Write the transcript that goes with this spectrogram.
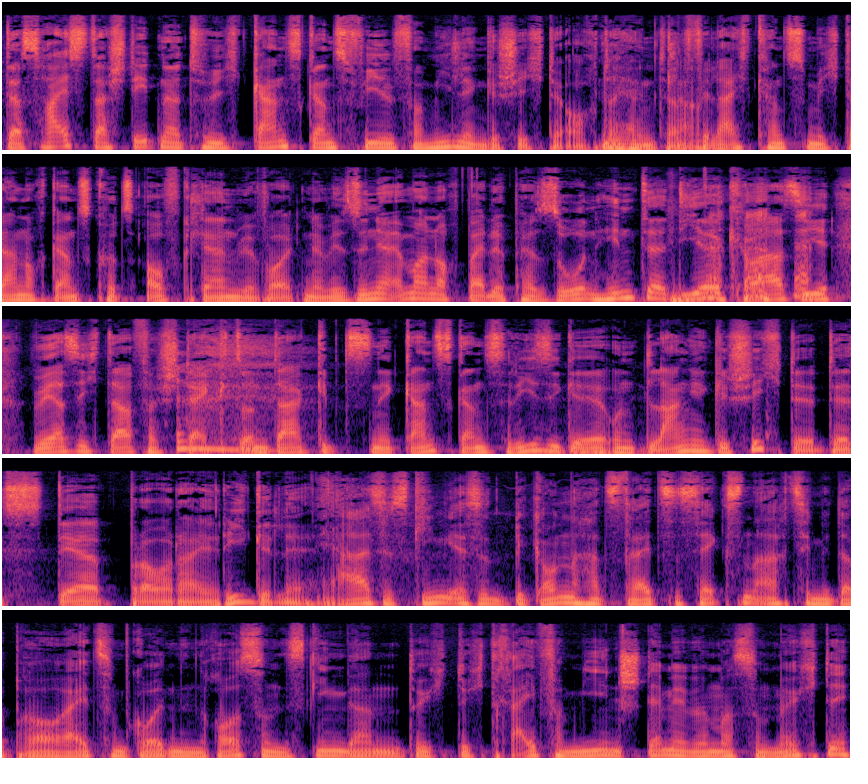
Das heißt, da steht natürlich ganz, ganz viel Familiengeschichte auch dahinter. klar. Vielleicht kannst du mich da noch ganz kurz aufklären. Wir wollten ja, wir sind ja immer noch bei der Person hinter dir quasi, wer sich da versteckt. Und da gibt's eine ganz, ganz riesige und lange Geschichte des, der Brauerei Riegele. Ja, also es ging, also begonnen hat's 1386 mit der Brauerei zum Goldenen Ross und es ging dann durch, durch drei Familienstämme, wenn man so möchte.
